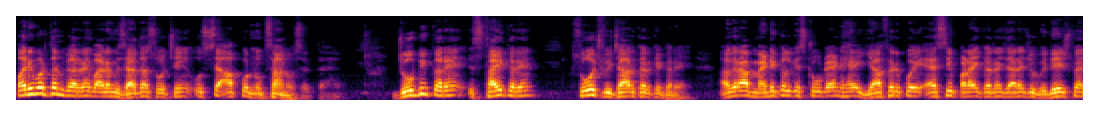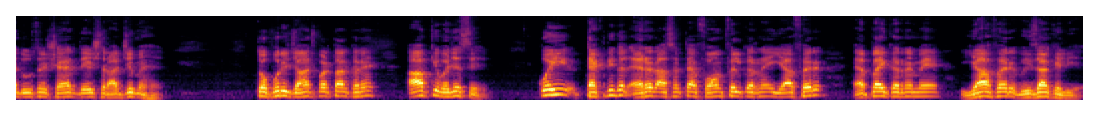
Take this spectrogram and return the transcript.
परिवर्तन करने के बारे में ज़्यादा सोचें, उससे आपको नुकसान हो सकता है। जो भी करें, स्थायी करें, सोच विचार करके करें। अगर आप मेडिकल के स्टूडेंट हैं या फिर कोई ऐसी पढ़ाई करने जा रहे हैं जो विदेश में दूसरे शहर, देश, राज्य में है तो पूरी जाँच पड़ताल करें। आपकी वजह से कोई टेक्निकल एरर आ सकता है फॉर्म फिल करने या फिर अप्लाई करने में या फिर वीज़ा के लिए।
